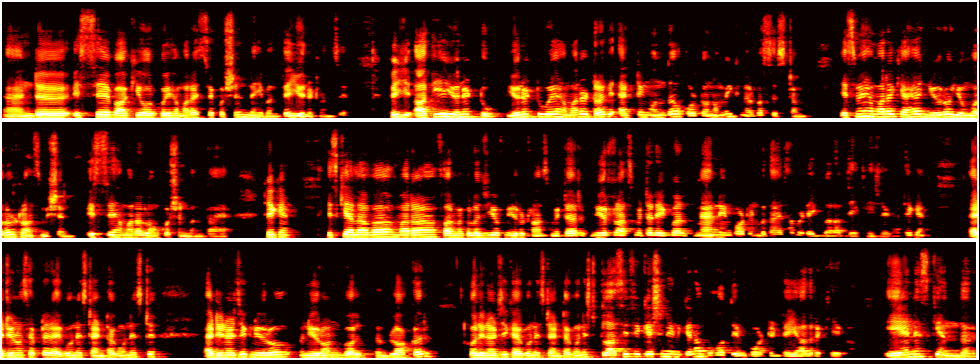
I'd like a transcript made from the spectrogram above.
एंड uh, इससे बाकी और कोई हमारा इससे क्वेश्चन नहीं बनते यूनिट वन से। फिर आती है यूनिट टू यूनिट टू है हमारा drug acting on the autonomic nervous system इसमें हमारा क्या है? न्यूरो ह्यूमरल ट्रांसमिशन इससे हमारा लॉन्ग क्वेश्चन बनता है। ठीक है? इसके अलावा हमारा फार्माकोलॉजी ऑफ़ न्यूरो ट्रांसमीटर न्यूरो ट्रांसमीटर एक बार मैम ने इंपॉर्टेंट बताया था बट एक बार आप देख लीजिएगा। ठीक है? Adrenoceptor agonist antagonist adrenergic neuro neuron blocker cholinergic agonist antagonist classification इनके ना बहुत इंपॉर्टेंट है याद रखिएगा। एएनएस के अंदर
